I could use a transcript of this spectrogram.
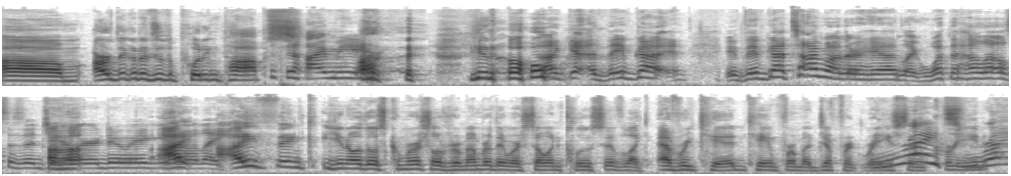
Um, are they going to do the pudding pops? I mean, Are they, you know? I get, they've got if they've got time on their hand, like what the hell else is a jailer doing? You Uh-huh. I, know, like I think you know those commercials. Remember, they were so inclusive. Like every kid came from a different race Right, and creed. right,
